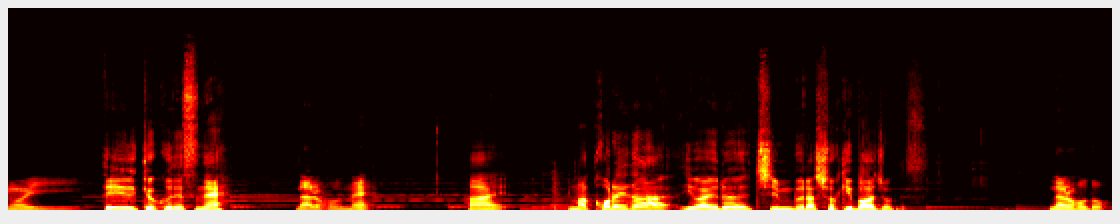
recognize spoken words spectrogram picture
おい。っていう曲ですね。なるほどね。はい。まあこれがいわゆるチンブラ初期バージョンです。なるほど。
